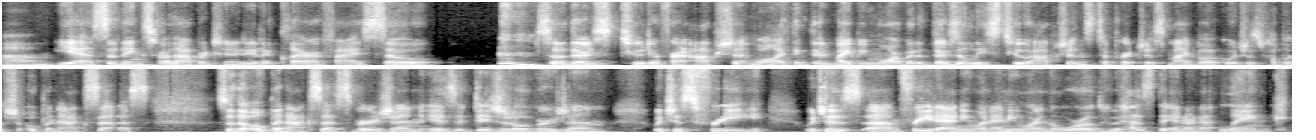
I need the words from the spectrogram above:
Um, yeah, so thanks for the opportunity to clarify. So so there's two different options. Well, I think there might be more, but there's at least two options to purchase my book, which was published open access. So the open access version is a digital version, which is free, which is um, free to anyone, anywhere in the world who has the internet link.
